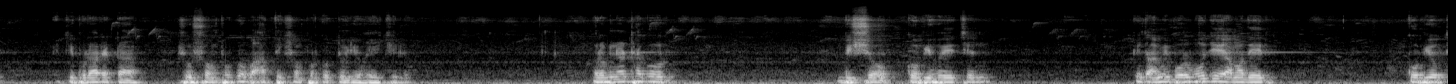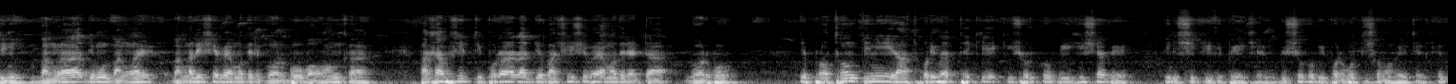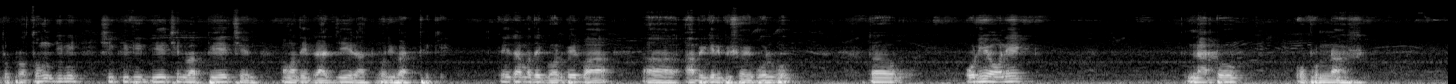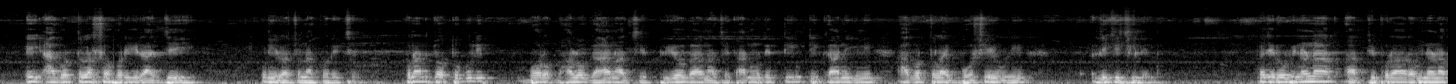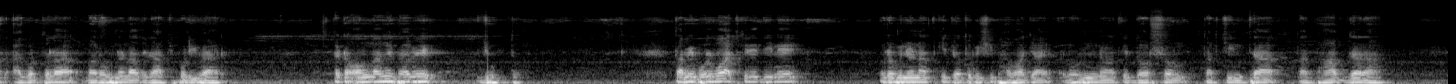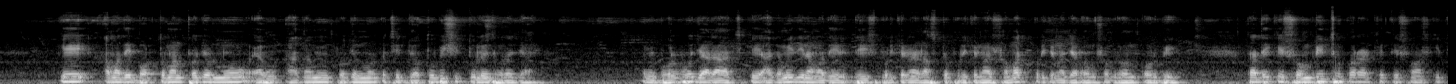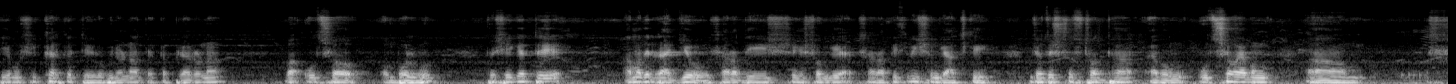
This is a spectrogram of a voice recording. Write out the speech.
ত্রিপুরার একটা সুসম্পর্ক বা আর্থিক সম্পর্ক তৈরি হয়েছিল। রবীন্দ্রনাথ ঠাকুর বিশ্ব কবি হয়েছেন, কিন্তু আমি বলব যে আমাদের কবিও তিনি। বাংলা, যেমন বাংলায়, বাঙালি হিসেবে আমাদের গর্ব বা অহংকার, পাশাপাশি ত্রিপুরা রাজ্যবাসী হিসেবে আমাদের একটা গর্ব। যে প্রথম তিনি রাজ পরিবার থেকে কিশোর কবি হিসাবে তিনি স্বীকৃতি পেয়েছেন, বিশ্বকবি পরবর্তী সময় হয়েছেন। কিন্তু প্রথম যিনি স্বীকৃতি দিয়েছেন বা পেয়েছেন আমাদের রাজ্যে রাজ পরিবার থেকে। তো এটা আমাদের গর্বের বা আবেগের বিষয়ে বলব। তো উনি অনেক নাটক, উপন্যাস এই আগরতলা শহরে রাজ্যেই উনি রচনা করেছেন। ওনার যতগুলি বড় ভালো গান আছে, প্রিয় গান আছে, তার মধ্যে তিনটি গান ইনি আগরতলায় বসে উনি লিখেছিলেন। কাজে রবীন্দ্রনাথ আর ত্রিপুরা, রবীন্দ্রনাথ আগরতলা বা রবীন্দ্রনাথ রাজ পরিবার একটা অঙ্গাঙ্গিভাবে যুক্ত। তা আমি বলব আজকের এই দিনে রবীন্দ্রনাথকে যত বেশি ভাবা যায়, রবীন্দ্রনাথের দর্শন, তার চিন্তা, তার ভাবধারা কে আমাদের বর্তমান প্রজন্ম এবং আগামী প্রজন্মের কাছে যত বেশি তুলে ধরা যায় আমি বলব যারা আজকে আগামী দিন আমাদের দেশ পরিচালনা, রাষ্ট্র পরিচালনা, সমাজ পরিচালনা যারা অংশগ্রহণ করবে, তাদেরকে সমৃদ্ধ করার ক্ষেত্রে, সংস্কৃতি এবং শিক্ষার ক্ষেত্রে রবীন্দ্রনাথ একটা প্রেরণা বা উৎসাহ বলব। তো সেক্ষেত্রে আমাদের রাজ্যেও সারা দেশের সঙ্গে, সারা পৃথিবীর সঙ্গে আজকে যথেষ্ট শ্রদ্ধা এবং উৎসাহ এবং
